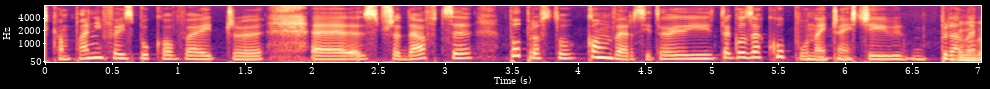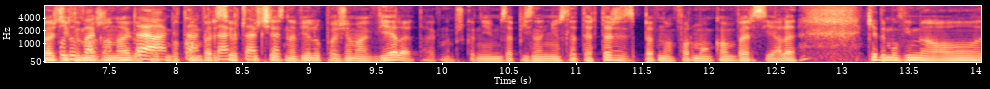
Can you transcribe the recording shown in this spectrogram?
jakiejś kampanii facebookowej czy e, sprzedawcy, po prostu konwersji, tej, tego zakupu najczęściej branego najbardziej pod uwagę. wymarzonego, tak, bo tak, konwersji tak, oczywiście tak, jest na wielu poziomach wiele, tak, na przykład, nie wiem, zapis na newsletter też jest pewną formą konwersji, ale kiedy mówimy o...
